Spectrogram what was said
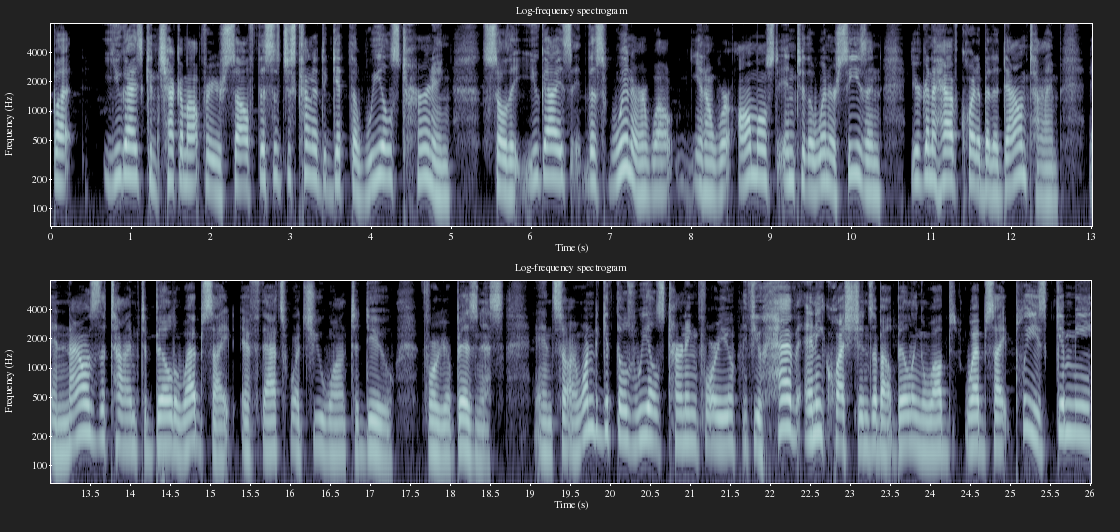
But you guys can check them out for yourself. This is just kind of to get the wheels turning so that you guys this winter, well, you know, we're almost into the winter season, you're going to have quite a bit of downtime and now's the time to build a website if that's what you want to do for your business. And so I wanted to get those wheels turning for you. If you have any questions about building a web- website, please give me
